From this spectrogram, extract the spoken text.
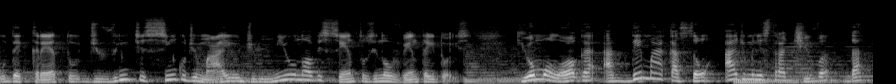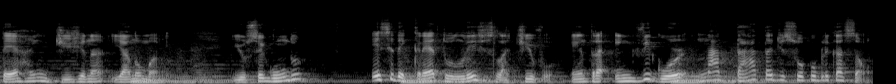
o decreto de 25 de maio de 1992, que homologa a demarcação administrativa da terra indígena Yanomami. E o segundo, esse decreto legislativo entra em vigor na data de sua publicação,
